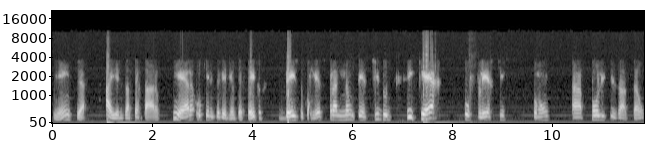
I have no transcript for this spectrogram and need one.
ciência, aí eles acertaram. Que era o que eles deveriam ter feito desde o começo para não ter tido sequer o flerte com a politização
